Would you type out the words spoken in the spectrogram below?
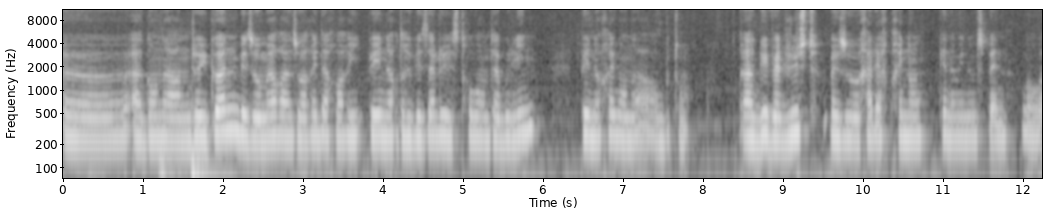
Euh, a gant a an Joy-Con, bezo meur a zoare da c'hoari, pe en ur drevezal gestro an taboulin, pe n'aurait gant a ar bouton. Hag just, bezo c'haler prenan, ken a menos pen, gant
